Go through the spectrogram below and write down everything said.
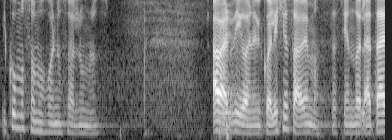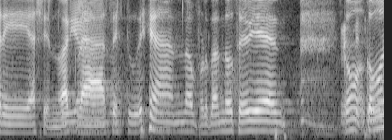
¿Y cómo somos buenos alumnos? A ver, digo, en el colegio sabemos, haciendo la tarea, yendo a clase, estudiando, portándose bien. ¿Cómo,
